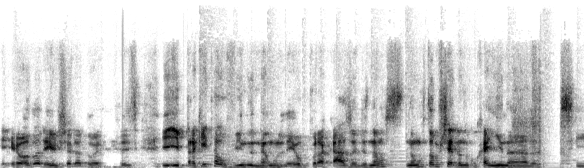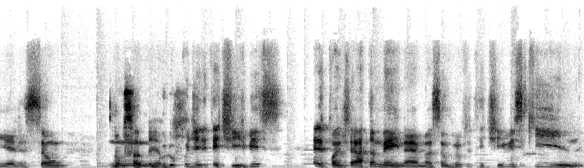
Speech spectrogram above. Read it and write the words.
Eu adorei os cheiradores. E, e para quem tá ouvindo e não leu, por acaso, eles não estão cheirando cocaína, nada assim. Eles são um grupo de detetives. Eles podem cheirar também, né? Mas são grupos de detetives que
